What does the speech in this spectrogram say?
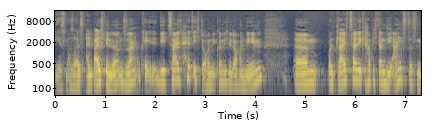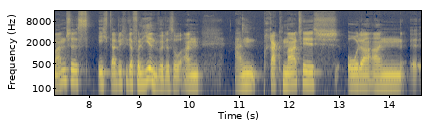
Jetzt mal so als ein Beispiel, ne? Und zu sagen, okay, die Zeit hätte ich doch und die könnte ich mir doch nehmen. Ähm, und gleichzeitig habe ich dann die Angst, dass manches ich dadurch wieder verlieren würde, so an, an pragmatisch oder an äh,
